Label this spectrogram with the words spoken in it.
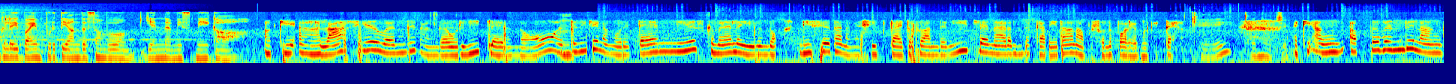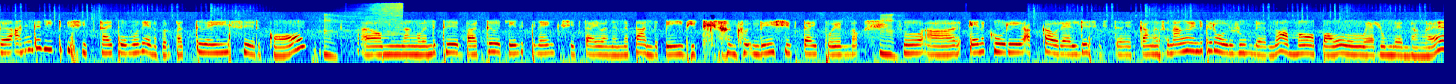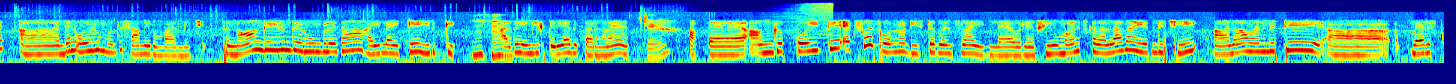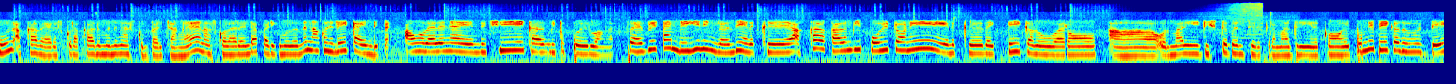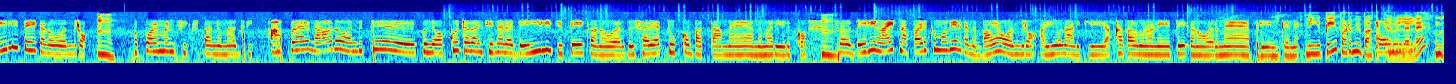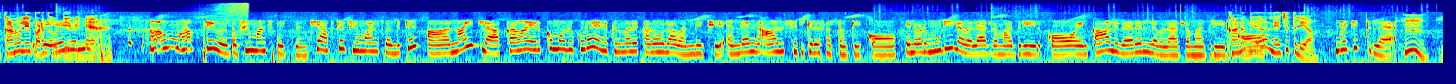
உங்களை பயன்படுத்திய அந்த சம்பவம் என்ன miss Megha? Okay last year வந்து நாங்கள் ஒரு வீட்டில் இருந்தோம். அந்த வீட்டில் நாங்கள் ஒரு டென் இயர்ஸ்க்கு மேலே இருந்தோம். திஸ் இயர் தான் நாங்கள் ஷிஃப்ட் ஆகிட்டோம் ஸோ அந்த வீட்டில் நடந்த கதை தான் நான் இப்போ சொல்ல போகிறேன் உங்ககிட்ட. ஓகே அங் அப்போ வந்து நாங்கள் அந்த வீட்டுக்கு ஷிஃப்ட் ஆகி போகும்போது எனக்கு ஒரு பத்து வயசு இருக்கும். நாங்கள் வந்துட்டு பட்டு வீட்லேருந்து பிள்ளைங்க ஷிஃப்ட் ஆகி வந்திருந்தப்ப அந்த பேய் வீட்டுக்கு நாங்கள் வந்து ஷிஃப்ட் ஆகி போயிருந்தோம். ஸோ எனக்கு ஒரு அக்கா ஒரு எல்டர் சிஸ்டர் இருக்காங்க. ஸோ நாங்கள் ரெண்டு பேரும் ஒரு ரூமில் இருந்தோம். அம்மாவும் அப்பாவும் வேறு ரூமில் இருந்தாங்க. தென் ஒரு ரூம் வந்து சாமி ரூமாக இருந்துச்சு. ஸோ நாங்கள் இருந்த ரூமில் தான் ஹைலைட்டே இருக்கு. அது எங்களுக்கு தெரியாது பாருங்களேன். அப்போ அங்கே போயிட்டு அட் ஃபர்ஸ்ட் ஒன்றும் டிஸ்டர்பன்ஸ்லாம் இல்லை. ஒரு ஃபியூ மந்த்ஸ்க்கு நல்லா தான் இருந்துச்சு. ஆனால் வந்துட்டு வேறு வேற ஸ்கூல் அக்கா வேற ஸ்கூல் அக்கா வந்து ஸ்கூல் படித்தாங்க நான் ஸ்கூலில் ரெண்டாக படிக்கும்போது வந்து நான் கொஞ்சம் லேட்டாக எழுந்திப்பேன். அவங்க வேலையை எழுந்திரிச்சு கிளம்பிட்டு போயிடுவாங்க ஸோ எவ்ரி டைம் பிகினிங்கில் வந்து எனக்கு அக்கா கிளம்பி போயிட்டோன்னே எனக்கு லைக் பேய் கனவு வரும். ஒரு மாதிரி டிஸ்டர்பன்ஸ் இருக்கிற மாதிரி இருக்கும். எப்பவுமே பேய் கதவு டெய்லி பேய் கனவு வந்துடும் அப்பாயின்மெண்ட் ஃபிக்ஸ் பண்ண மாதிரி. அப்போ நானும் வந்துட்டு கொஞ்சம் ஒக்கூட்டாக தான் இருந்துச்சு. என்னடா டெய்லி இப்படி பேய் கனவு வருது. சரியா தூக்கம் பத்தாம அந்த மாதிரி இருக்கும். ஸோ டெய்லி நைட் நான் படுக்கும் போதே எனக்கு அந்த பயம் வந்துடும் ஐயோ நாளைக்கு அக்கா கிளம்புனோடனே பேய் கனவு வருமே அப்படின்ட்டுன்னு. நீங்க பேய் படமே பார்க்க தேவையில்லைல்ல உங்க கனவுலயே படத்தை ஒட்டிடுறீங்க. ஆமா அப்படியே ஒரு ஃபியூ மந்த்ஸ் போயிட்டு இருந்துச்சு. ஆஃப்டர் ஃபியூ மந்த்ஸ் வந்துட்டு நைட்ல அக்காலாம் இருக்கும்போது கூட எனக்கு இந்த மாதிரி கனவுலாம் வந்துச்சு. அண்ட் தென் ஆள் சிரிக்கிற சத்தம் கேட்கும். என்னோட முடியில விளையாடுற மாதிரி இருக்கும். என் காலு விரல்ல விளையாடுற மாதிரி இருக்கும். நிஜத்துலயா? நிஜத்துல.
